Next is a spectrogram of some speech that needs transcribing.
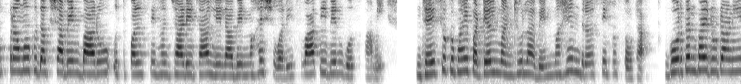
ઉપપ્રમુખ દક્ષાબેન બારુ, ઉત્પલસિંહ જાડેજા, લીલાબેન મહેશ્વરી, સ્વાતિબેન ગોસ્વામી, જયસુખભાઈ પટેલ, મંજુલાબેન મહેન્દ્રસિંહ સોઢા, ગોરધનભાઈ રૂડાણી,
